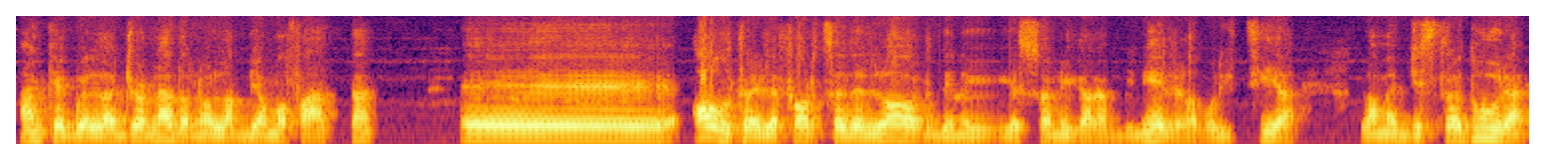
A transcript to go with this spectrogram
anche quella giornata non l'abbiamo fatta, eh, oltre le forze dell'ordine che sono i carabinieri, la polizia, la magistratura,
